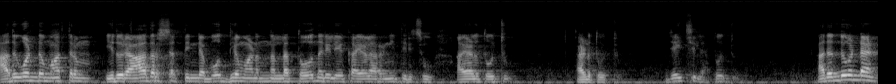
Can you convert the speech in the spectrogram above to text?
അതുകൊണ്ട് മാത്രം ഇതൊരു ആദർശത്തിന്റെ ബോധ്യമാണെന്നുള്ള തോന്നലിലേക്ക് അയാൾ ഇറങ്ങി തിരിച്ചു. അയാൾ തോറ്റു. അയാൾ തോറ്റു. ജയിച്ചില്ല തോറ്റു. അതെന്തുകൊണ്ടാണ്?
